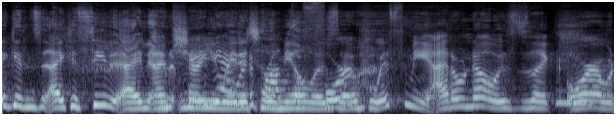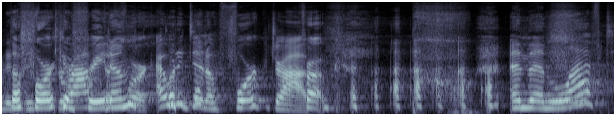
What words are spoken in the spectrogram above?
I can, I can see that. I, I'm sure you waited till the meal the was fork over. with me. I don't know. It was like, or I would have The fork of freedom? Fork. I would have done a fork drop and then left.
